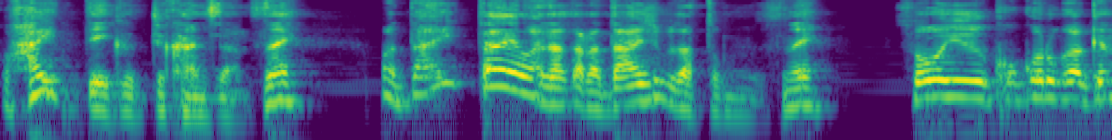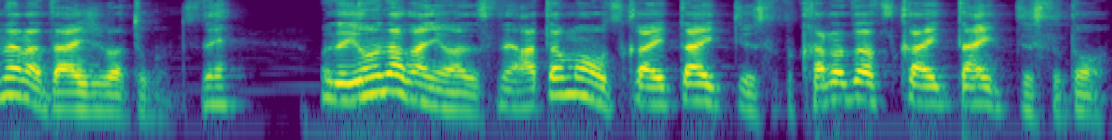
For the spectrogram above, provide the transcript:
入っていくっていう感じなんですね。まあ、大体はだから大丈夫だと思うんですね。そういう心がけなら大丈夫だと思うんですね。で、世の中にはですね、頭を使いたいっていう人と体使いたいっていう人と、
